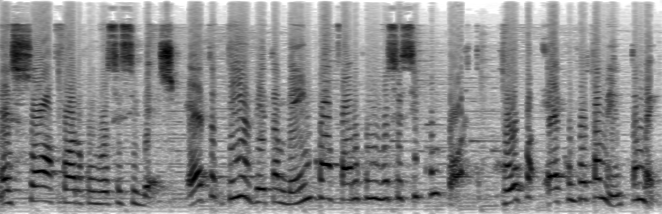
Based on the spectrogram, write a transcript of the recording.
é só a forma como você se veste. É, tem a ver também com a forma como você se comporta. Roupa é comportamento também.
